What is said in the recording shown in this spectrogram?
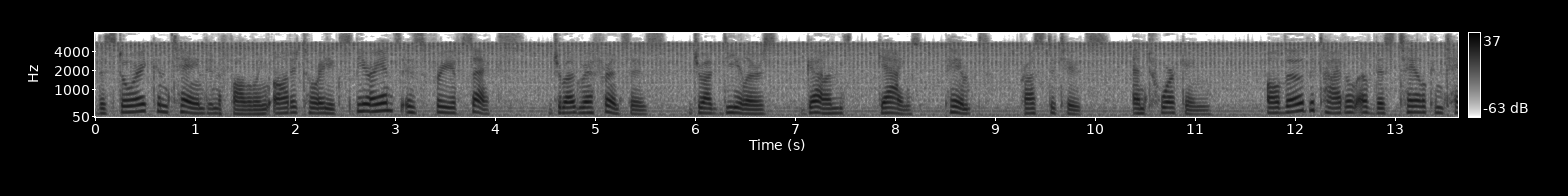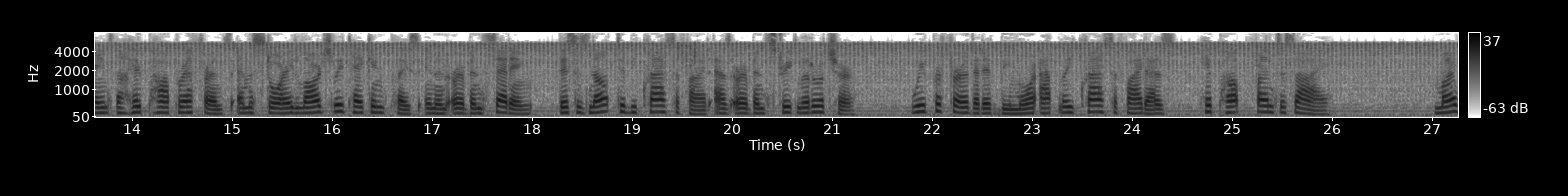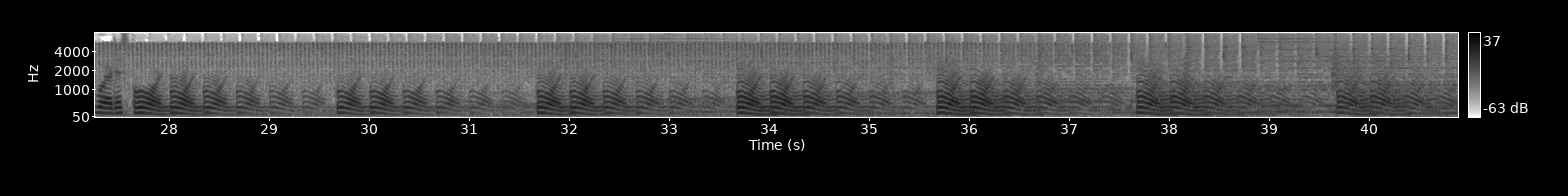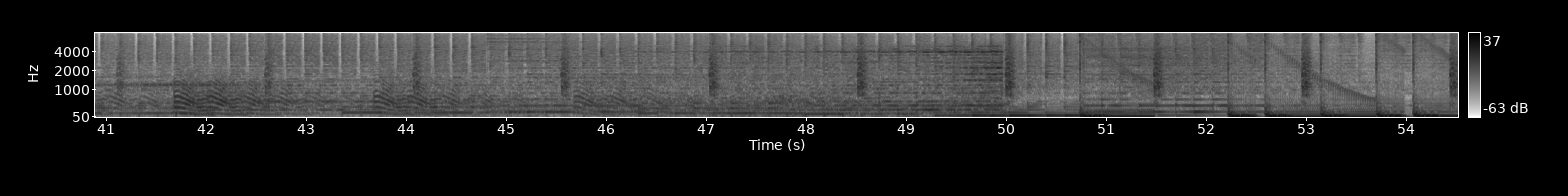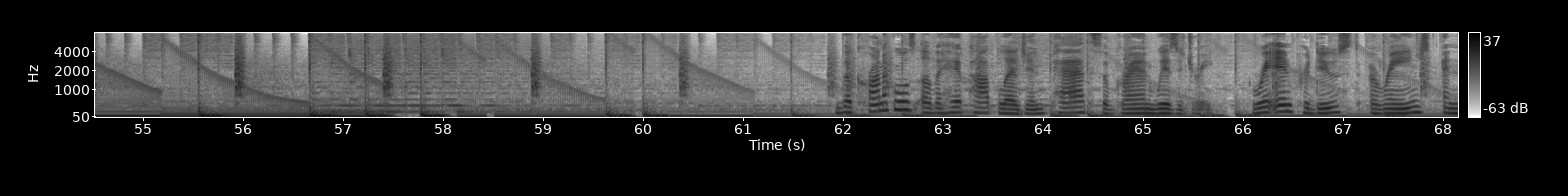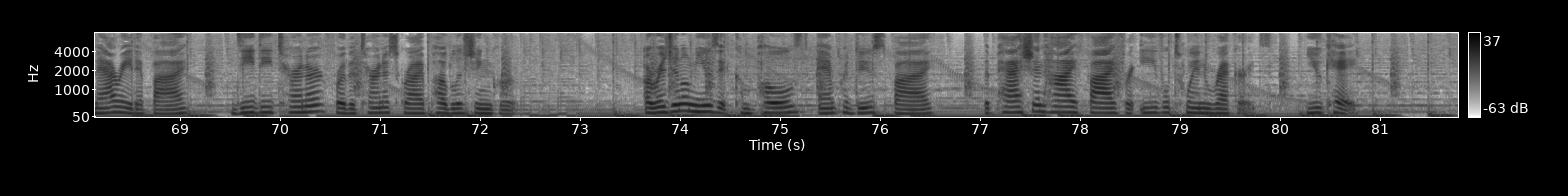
The story contained in the following auditory experience is free of sex, drug references, drug dealers, guns, gangs, pimps, prostitutes, and twerking. Although the title of this tale contains the hip hop reference and the story largely taking place in an urban setting, this is not to be classified as urban street literature. We prefer that it be more aptly classified as hip hop fantasy. My word is born. Born. Born. Born. Born. Born. Born. Born. Born. Born. Born. Born. Born. Born. Born. Born. Born. Born. Born. Born. The Chronicles of a Hip Hop Legend Paths of Grand Wizardry. Written, produced, arranged, and narrated by D.D. Turner for the Turner Scribe Publishing Group. Original music composed and produced by The Passion Hi Fi for Evil Twin Records, UK.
